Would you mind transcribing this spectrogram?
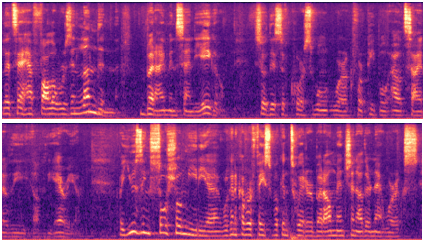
Let's say I have followers in London, but I'm in San Diego. So this, of course, won't work for people outside of the, of the area. But using social media, we're going to cover Facebook and Twitter, but I'll mention other networks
